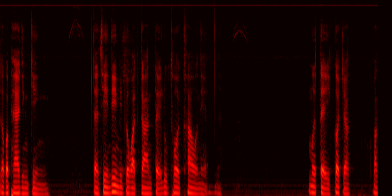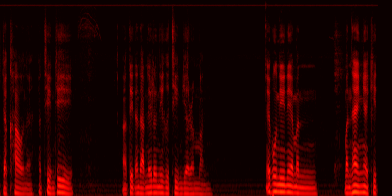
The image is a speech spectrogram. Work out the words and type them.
แล้วก็แพ้จริง ๆ แต่ทีมที่มีประวัติการเตะลูกโทษเข้าเนี่ยนะเมื่อเตะก็จะมักจะเข้านะทีมที่ติดอันดับในเรื่องนี้คือทีมเยอรมันไอ้พวกนี้เนี่ยมันมันให้แง่คิด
